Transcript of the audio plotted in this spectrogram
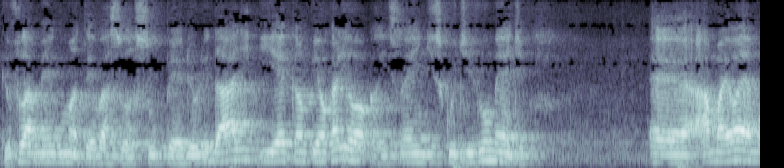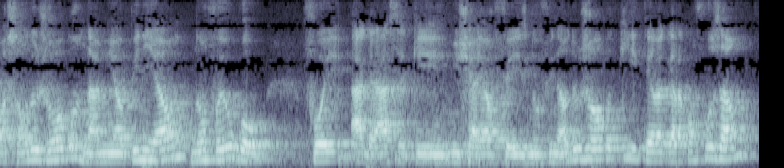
que o Flamengo manteve a sua superioridade e é campeão carioca, isso é indiscutivelmente é, a maior emoção do jogo, na minha opinião, não foi o gol. Foi a graça que Michael fez no final do jogo que teve aquela confusão.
